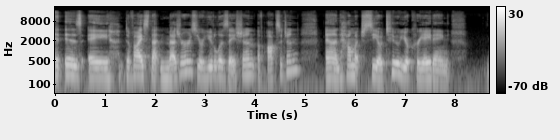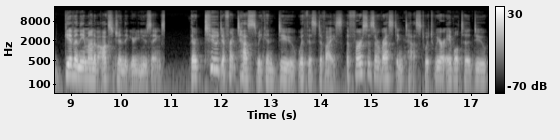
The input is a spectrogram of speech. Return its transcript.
It is a device that measures your utilization of oxygen and how much CO2 you're creating given the amount of oxygen that you're using. There are two different tests we can do with this device. The first is a resting test, which we are able to do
